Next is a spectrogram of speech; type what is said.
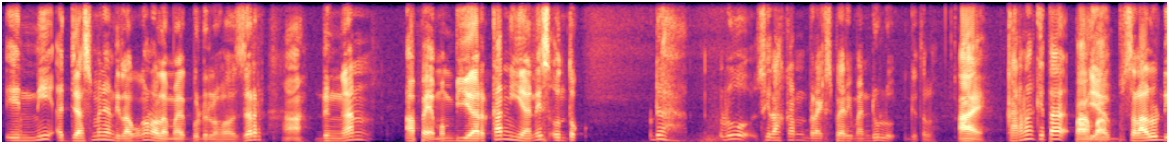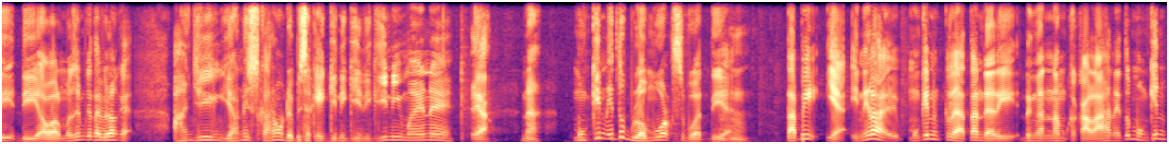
ini adjustment yang dilakukan oleh Mike Budenholzer Ah. dengan apa ya membiarkan Yanis untuk udah lu silahkan bereksperimen dulu gitu loh Hai. karena kita Paham, ya paham. selalu di di awal musim kita bilang kayak anjing Yanis sekarang udah bisa kayak gini gini gini mainnya. Ya. Nah, mungkin itu belum works buat dia. Mm-mm. Tapi ya inilah mungkin kelihatan dari dengan enam kekalahan itu mungkin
